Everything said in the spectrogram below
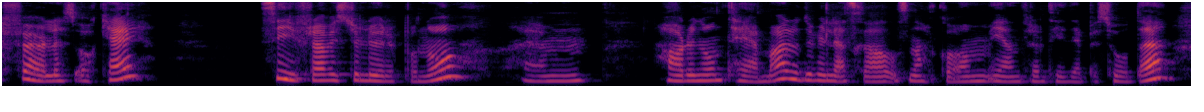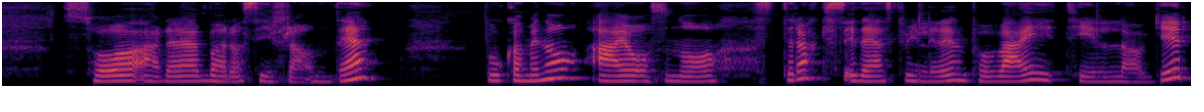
føles ok. Si ifra hvis du lurer på noe. Um, har du noen temaer du vil jeg skal snakke om i en fremtidig episode, så er det bare å si fra om det. Boka mi nå er jo også nå straks, idet jeg spiller inn, på vei til lager.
